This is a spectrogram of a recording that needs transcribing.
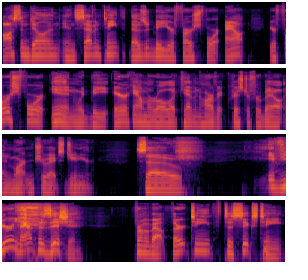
Austin Dillon in 17th. Those would be your first four out. Your first four in would be Eric Almirola, Kevin Harvick, Christopher Bell, and Martin Truex Jr. So if you're in that position from about 13th to 16th,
